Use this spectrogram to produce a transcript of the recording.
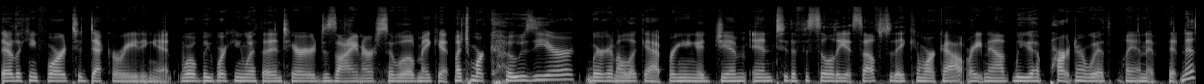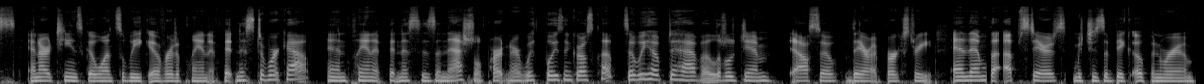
They're looking forward to decorating it. We'll be working with an interior designer, so we'll make it much more cozier. We're going to look at bringing a gym into the facility itself so they can work out. Right now, we have partnered with Planet Fitness, and our teens go once a week over to Planet Fitness to work out. And Planet Fitness is a national partner with Boys and Girls Club, so we hope to have a little gym also there at Burke Street. And then the upstairs, which is a big open room,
